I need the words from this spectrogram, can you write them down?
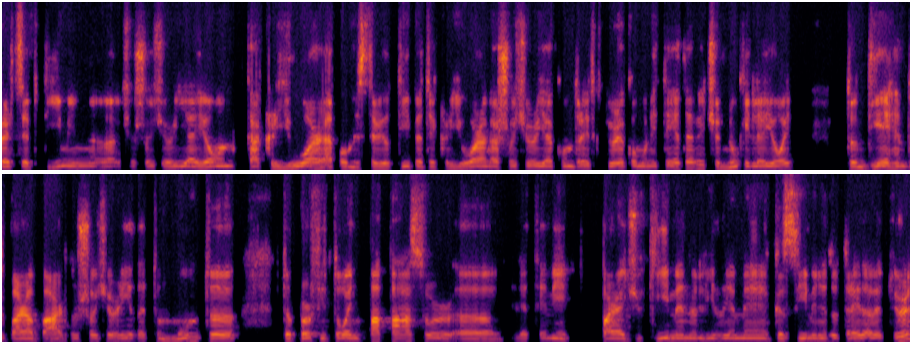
perceptimin që shoqëria jonë ka krijuar apo me stereotipet e krijuara nga shoqëria kundrejt këtyre komuniteteve që nuk i lejojnë të ndjehen të barabartë në shoqëri dhe të mund të të përfitojnë pa pasur le të themi paragjykime në lidhje me gëzimin e të drejtave të tyre.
